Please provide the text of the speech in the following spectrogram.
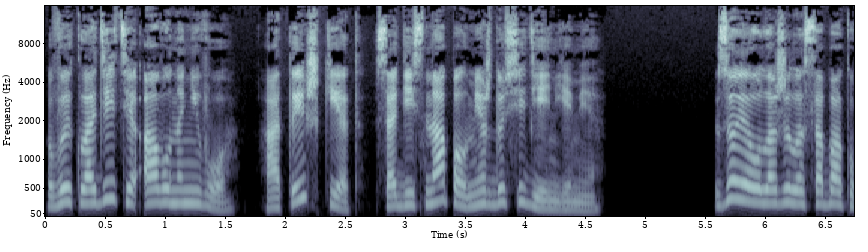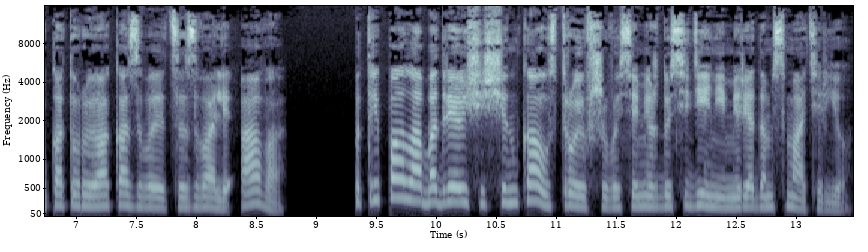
Вы кладите Аву на него, «А ты, Шкет, садись на пол между сиденьями». Зоя уложила собаку, которую, оказывается, звали Ава, потрепала ободряюще щенка, устроившегося между сиденьями рядом с матерью,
